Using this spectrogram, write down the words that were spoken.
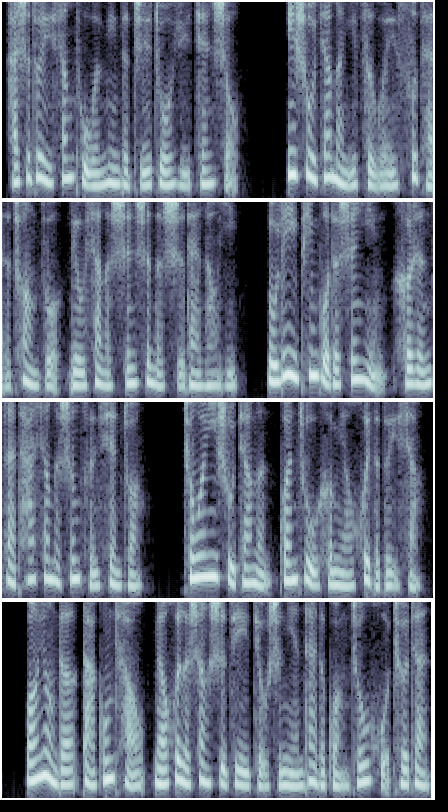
还是对乡土文明的执着与坚守，艺术家们以此为素材的创作，留下了深深的时代烙印。努力拼搏的身影和人在他乡的生存现状。成为艺术家们关注和描绘的对象。王勇的《打工潮》描绘了上世纪九十年代的广州火车站，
